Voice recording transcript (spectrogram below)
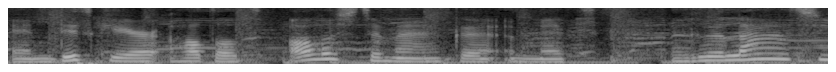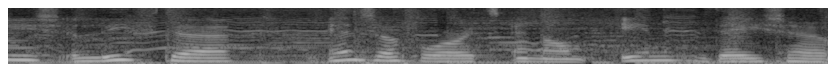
En dit keer had dat alles te maken met relaties, liefde enzovoort. En dan in deze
